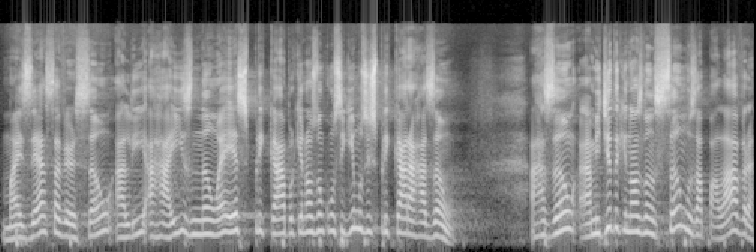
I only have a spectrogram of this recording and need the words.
Mas essa versão ali, a raiz não é explicar, porque nós não conseguimos explicar a razão. A razão, à medida que nós lançamos a palavra,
